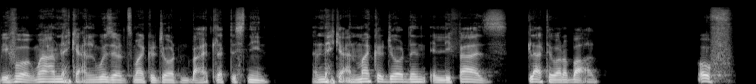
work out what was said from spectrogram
بفوق. ما عم نحكي عن الويزردز مايكل جوردن بعد ثلاث سنين. عم نحكي عن مايكل جوردن اللي فاز ثلاثة ورا بعض. أوف.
